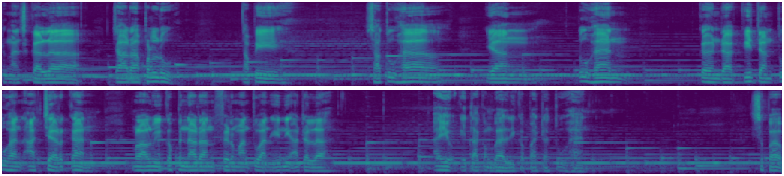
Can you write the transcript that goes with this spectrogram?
dengan segala cara perlu tapi satu hal yang Tuhan kehendaki dan Tuhan ajarkan melalui kebenaran firman Tuhan ini adalah ayo kita kembali kepada Tuhan. Sebab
